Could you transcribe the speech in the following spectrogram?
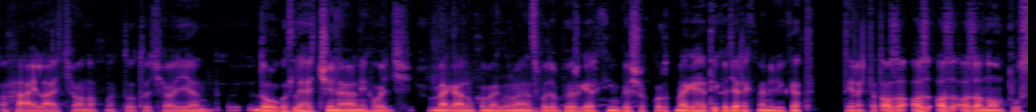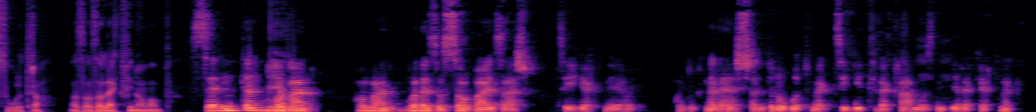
a highlightja a napnak, tudod, hogyha ilyen dolgot lehet csinálni, hogy megállunk a McDonald's vagy a Burger Kingbe, és akkor ott megehetik a gyerekmenüket. Tényleg, tehát az a, az, az, az a non plus ultra, az az a legfinomabb. Szerintem, ha már, ha már van ez a szabályzás cégeknél, hogy mondjuk ne lehessen drogot meg cigit reklámozni gyerekeknek,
